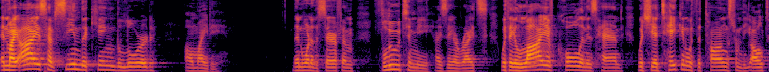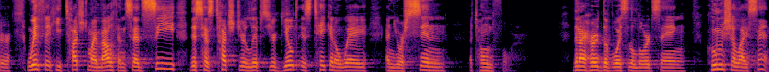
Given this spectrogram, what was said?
and my eyes have seen the King, the Lord Almighty. Then one of the seraphim flew to me, Isaiah writes, with a live coal in his hand, which he had taken with the tongs from the altar. With it he touched my mouth and said, See, this has touched your lips. Your guilt is taken away, and your sin atoned for. Then I heard the voice of the Lord saying, Whom shall I send?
